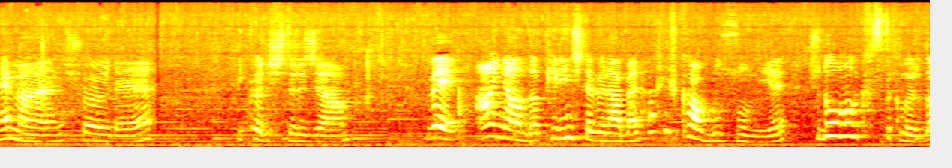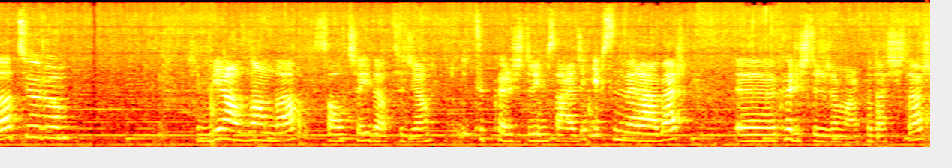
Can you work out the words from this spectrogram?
Hemen şöyle bir karıştıracağım. Ve aynı anda pirinçle beraber hafif kavrulsun diye şu dolmalık fıstıkları da atıyorum. Şimdi birazdan da salçayı da atacağım. bir tık karıştırayım sadece. Hepsini beraber e, karıştıracağım arkadaşlar.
